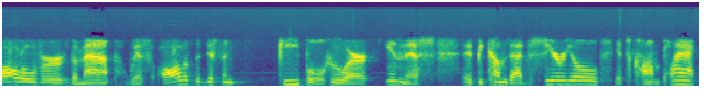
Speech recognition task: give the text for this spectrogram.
all over the map with all of the different people who are in this it becomes adversarial it's complex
